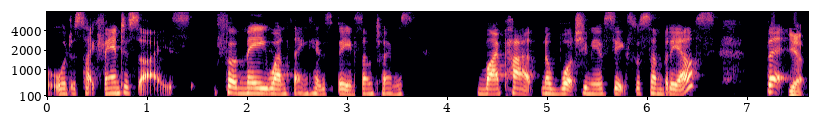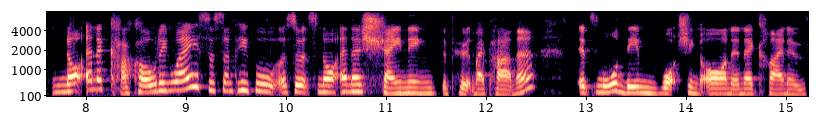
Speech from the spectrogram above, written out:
or just like fantasize. For me, one thing has been sometimes my partner watching me have sex with somebody else, but Yeah. not in a cuckolding way. So some people, so it's not in a shaming the per- my partner. It's more them watching on in a kind of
